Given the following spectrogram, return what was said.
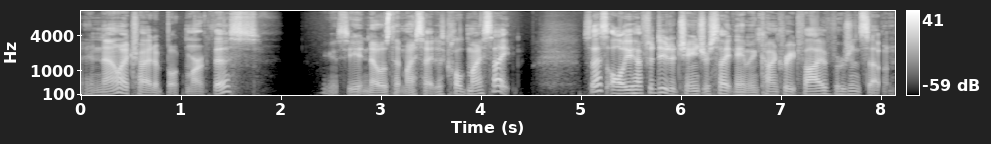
and now I try to bookmark this, you can see it knows that my site is called my site. So that's all you have to do to change your site name in Concrete 5 version 7.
